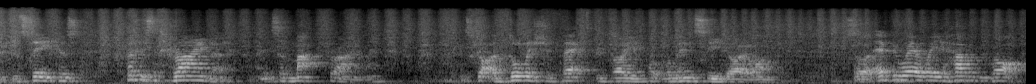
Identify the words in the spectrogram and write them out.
You can see, because it's a primer, and it's a matte primer, it's got a dullish effect before you put the linseed oil on. So everywhere where you haven't got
